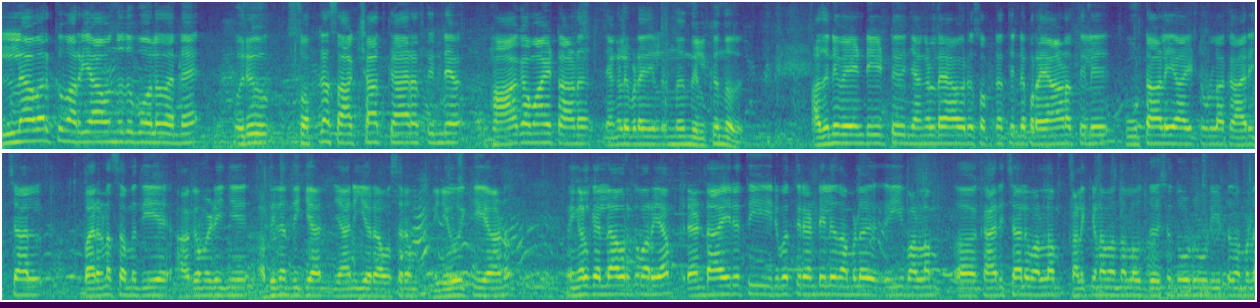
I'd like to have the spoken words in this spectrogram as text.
എല്ലാവർക്കും അറിയാവുന്നതുപോലെ തന്നെ ഒരു സ്വപ്ന സാക്ഷാത്കാരത്തിന്റെ ഭാഗമായിട്ടാണ് ഞങ്ങളിവിടെ നിന്ന് നിൽക്കുന്നത്. അതിനു വേണ്ടിയിട്ട് ഞങ്ങളുടെ ആ ഒരു സ്വപ്നത്തിന്റെ പ്രയാണത്തിൽ കൂട്ടാളിയായിട്ടുള്ള കാരിച്ചാൽ ഭരണസമിതിയെ അകമഴിഞ്ഞ് അഭിനന്ദിക്കാൻ ഞാൻ ഈ ഒരു അവസരം വിനിയോഗിക്കുകയാണ്. നിങ്ങൾക്കെല്ലാവർക്കും അറിയാം രണ്ടായിരത്തി ഇരുപത്തിരണ്ടിൽ നമ്മൾ ഈ വള്ളം കാരിച്ചാൽ വള്ളം കളിക്കണമെന്നുള്ള ഉദ്ദേശത്തോടു കൂടിയിട്ട് നമ്മൾ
